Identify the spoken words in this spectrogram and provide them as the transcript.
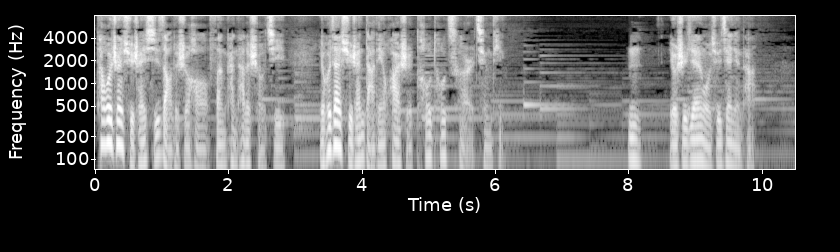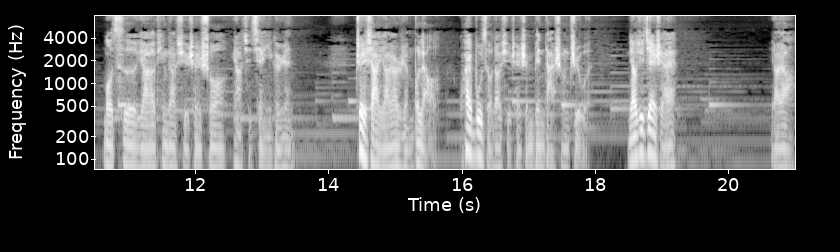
他会趁许晨洗澡的时候翻看他的手机，也会在许晨打电话时偷偷侧耳倾听。嗯，有时间我去见见他。某次，瑶瑶听到许晨说要去见一个人，这下瑶瑶忍不了了，快步走到许晨身边，大声质问：“你要去见谁？”瑶瑶，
